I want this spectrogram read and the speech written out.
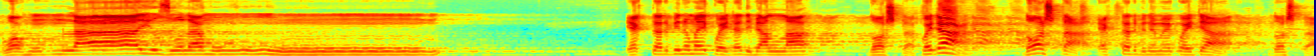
ওয়া হুম লা ইউজলামুন একটার বিনিময়ে কয়টা দিবে আল্লাহ? দশটা। কয়টা? দশটা। একটার বিনিময়ে কয়টা? দশটা।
